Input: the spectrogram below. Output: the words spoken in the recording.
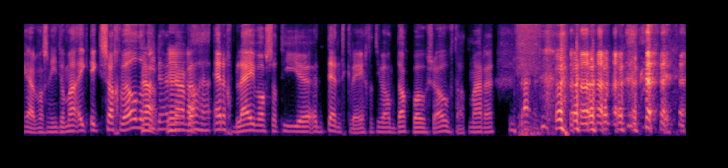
Ja, dat was niet normaal. Ik, ik zag wel dat Ja, hij daar, ja, daar ja. wel erg blij was dat hij eh, een tent kreeg, dat hij wel een dak boven zijn hoofd had. Maar eh,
